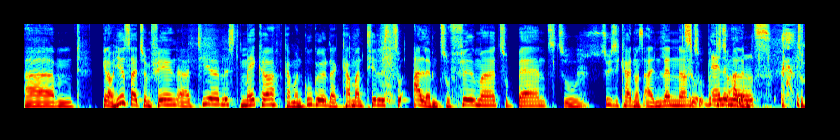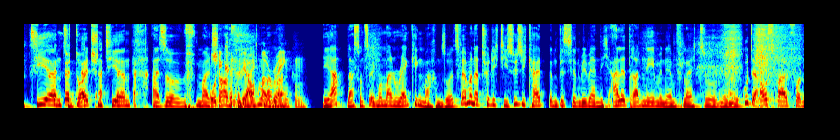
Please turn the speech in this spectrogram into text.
Ähm, genau, hier ist halt zu empfehlen, äh, Tierlist Maker, kann man googeln, da kann man Tierlist zu allem, zu Filme, zu Bands, zu Süßigkeiten aus allen Ländern, zu, wirklich zu allem. Zu Tieren, zu deutschen Tieren. Also mal Oh, die schauen. könnten wir auch vielleicht mal wir- ranken. Ja, lass uns irgendwann mal ein Ranking machen. So, jetzt werden wir natürlich die Süßigkeiten ein bisschen, wir werden nicht alle dran nehmen, wir nehmen vielleicht so eine, eine gute Auswahl von,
